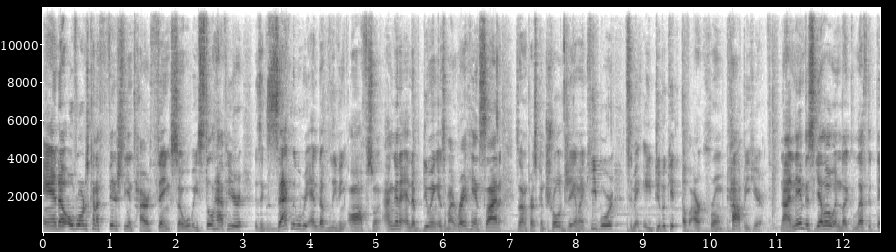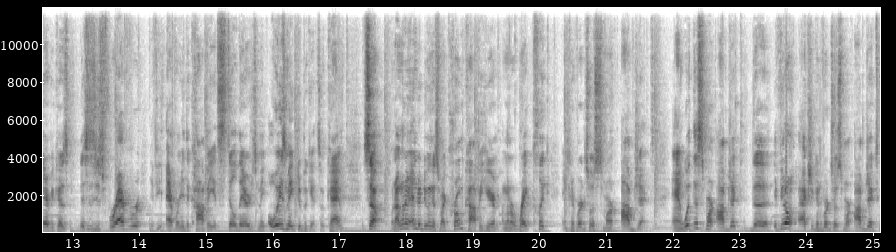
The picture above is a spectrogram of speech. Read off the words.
and uh, overall just kind of finish the entire thing. So what we still have here is exactly where we end up leaving off. So what I'm going to end up doing is on my right hand side is I'm going to press Control J on my keyboard to make a duplicate of our Chrome copy here. Now I named this yellow and like left it there because this is just forever. If you ever need the copy, it's still there. Just make always make duplicates, okay? So what I'm going to end up doing is my Chrome copy here. I'm going to right click and convert it to a smart object. And with this smart object, the if you don't actually convert to a smart object,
